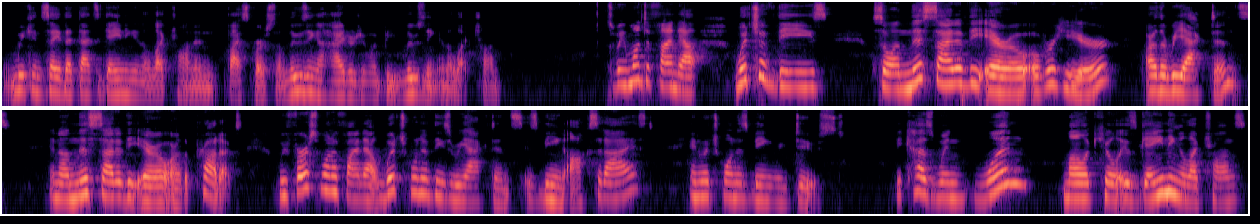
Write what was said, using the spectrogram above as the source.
we can say that that's gaining an electron and vice versa. Losing a hydrogen would be losing an electron. So we want to find out which of these So on this side of the arrow over here are the reactants, and on this side of the arrow are the products. We first want to find out which one of these reactants is being oxidized and which one is being reduced. Because when one molecule is gaining electrons,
